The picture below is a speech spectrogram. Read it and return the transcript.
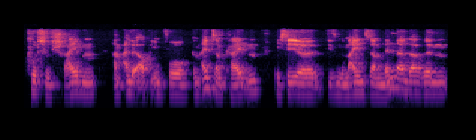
Coaching, Schreiben, haben alle auch irgendwo Gemeinsamkeiten. Ich sehe diesen gemeinsamen Nenner darin.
